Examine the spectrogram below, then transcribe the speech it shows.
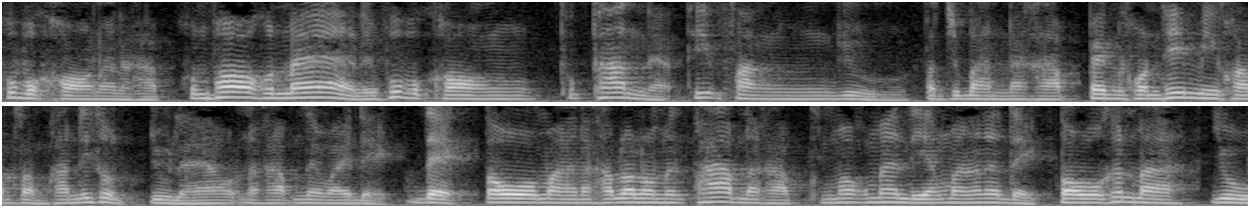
ผู้ปกครองนั่นนะครับ คุณพ่อคุณแม่หรือผู้ปกครองทุกท่านเนี่ยที่ฟังอยู่ปัจจุบันนะครับเป็นคนที่มีความสำคัญที่สุดอยู่แล้วนะครับในวัยเด็ก เด็กโตมานะครับเราลองนึกภาพนะครับคุณพ่อคุณแม่เลี้ยงมาตั้งแต่เด็กโตขึ้นมา อยู่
